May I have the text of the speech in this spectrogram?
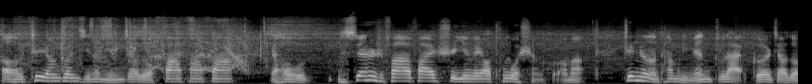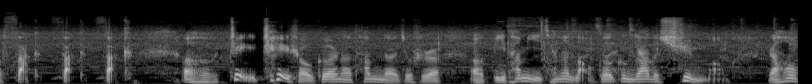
呃，这张专辑的名字叫做《发发发》，然后 虽然是发发，是因为要通过审核嘛。真正的他们里面主打歌叫做《Fuck Fuck Fuck》。呃，这这首歌呢，他们的就是呃，比他们以前的老歌更加的迅猛。然后，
